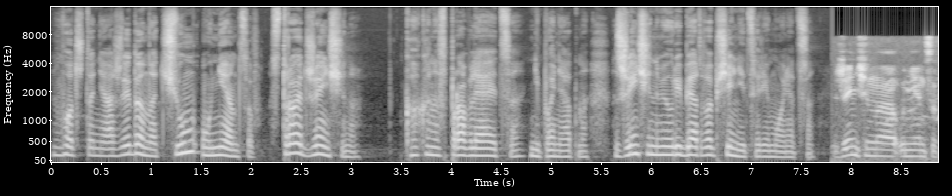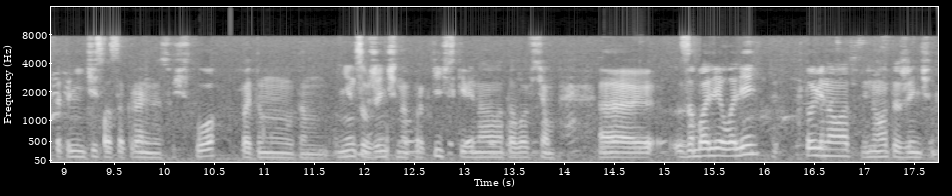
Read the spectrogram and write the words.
Вот что неожиданно, чум у немцев строит женщина. Как она справляется, непонятно. С женщинами у ребят вообще не церемонятся. Женщина у немцев это не чисто сакральное существо, поэтому там у немцев женщина практически виновата во всем. Э, заболела лень, кто виноват? Виновата женщина.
